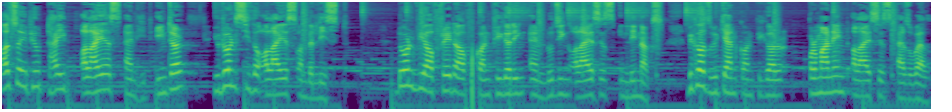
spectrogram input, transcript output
Also, if you type alias and hit enter, you don't see the alias on the list. Don't be afraid of configuring and losing aliases in Linux because we can configure permanent aliases as well.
